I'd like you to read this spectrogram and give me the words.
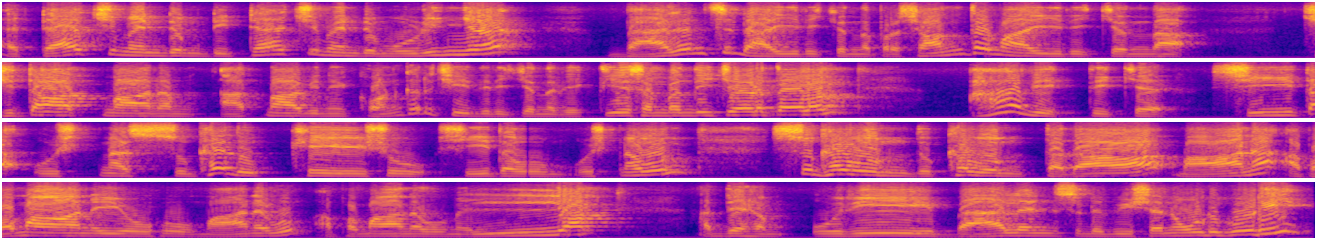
അറ്റാച്ച്മെന്റും ഡിറ്റാച്ച്മെന്റും ഒഴിഞ്ഞ് ബാലൻസ്ഡ് ആയിരിക്കുന്ന പ്രശാന്തമായിരിക്കുന്ന ചിതാത്മാനം ആത്മാവിനെ കോൺകർ ചെയ്തിരിക്കുന്ന വ്യക്തിയെ സംബന്ധിച്ചിടത്തോളം ആ വ്യക്തിക്ക് ശീത ഉഷ്ണ സുഖ ദുഃഖേഷു ശീതവും ഉഷ്ണവും സുഖവും ദുഃഖവും തഥാ മാന അപമാനയോഹു മാനവും അപമാനവും എല്ലാം അദ്ദേഹം ഒരേ ബാലൻസ്ഡ് വിഷനോടുകൂടി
